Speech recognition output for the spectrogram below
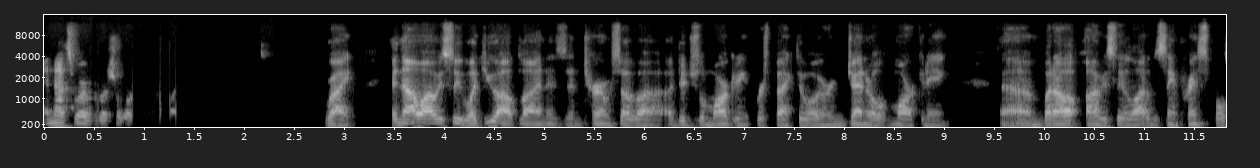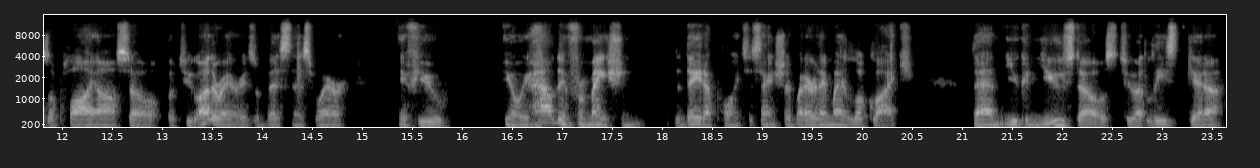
And that's where virtual work. Right. And now, obviously, what you outline is in terms of a, a digital marketing perspective or in general marketing. Um, but obviously, a lot of the same principles apply also to other areas of business where if you, you know, you have the information, the data points, essentially, whatever they might look like, then you can use those to at least get a,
